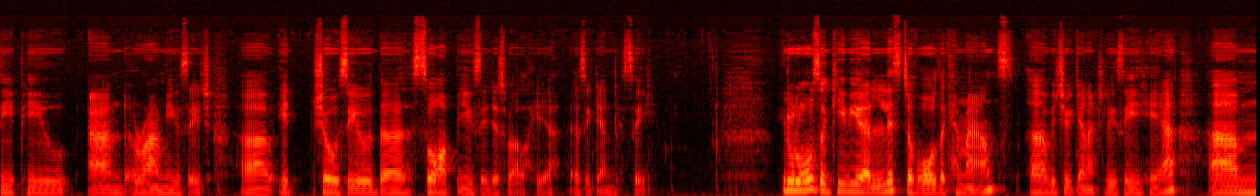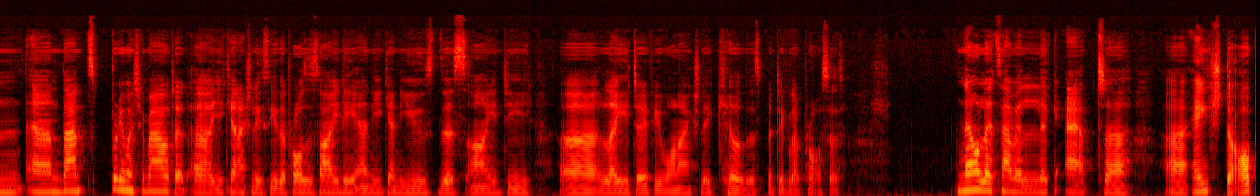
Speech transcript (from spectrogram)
CPU and RAM usage. Uh, it shows you the swap usage as well here, as you can see. It will also give you a list of all the commands, uh, which you can actually see here. Um, and that's pretty much about it. Uh, you can actually see the process ID and you can use this ID uh, later if you want to actually kill this particular process. Now let's have a look at uh, uh, HTOP,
